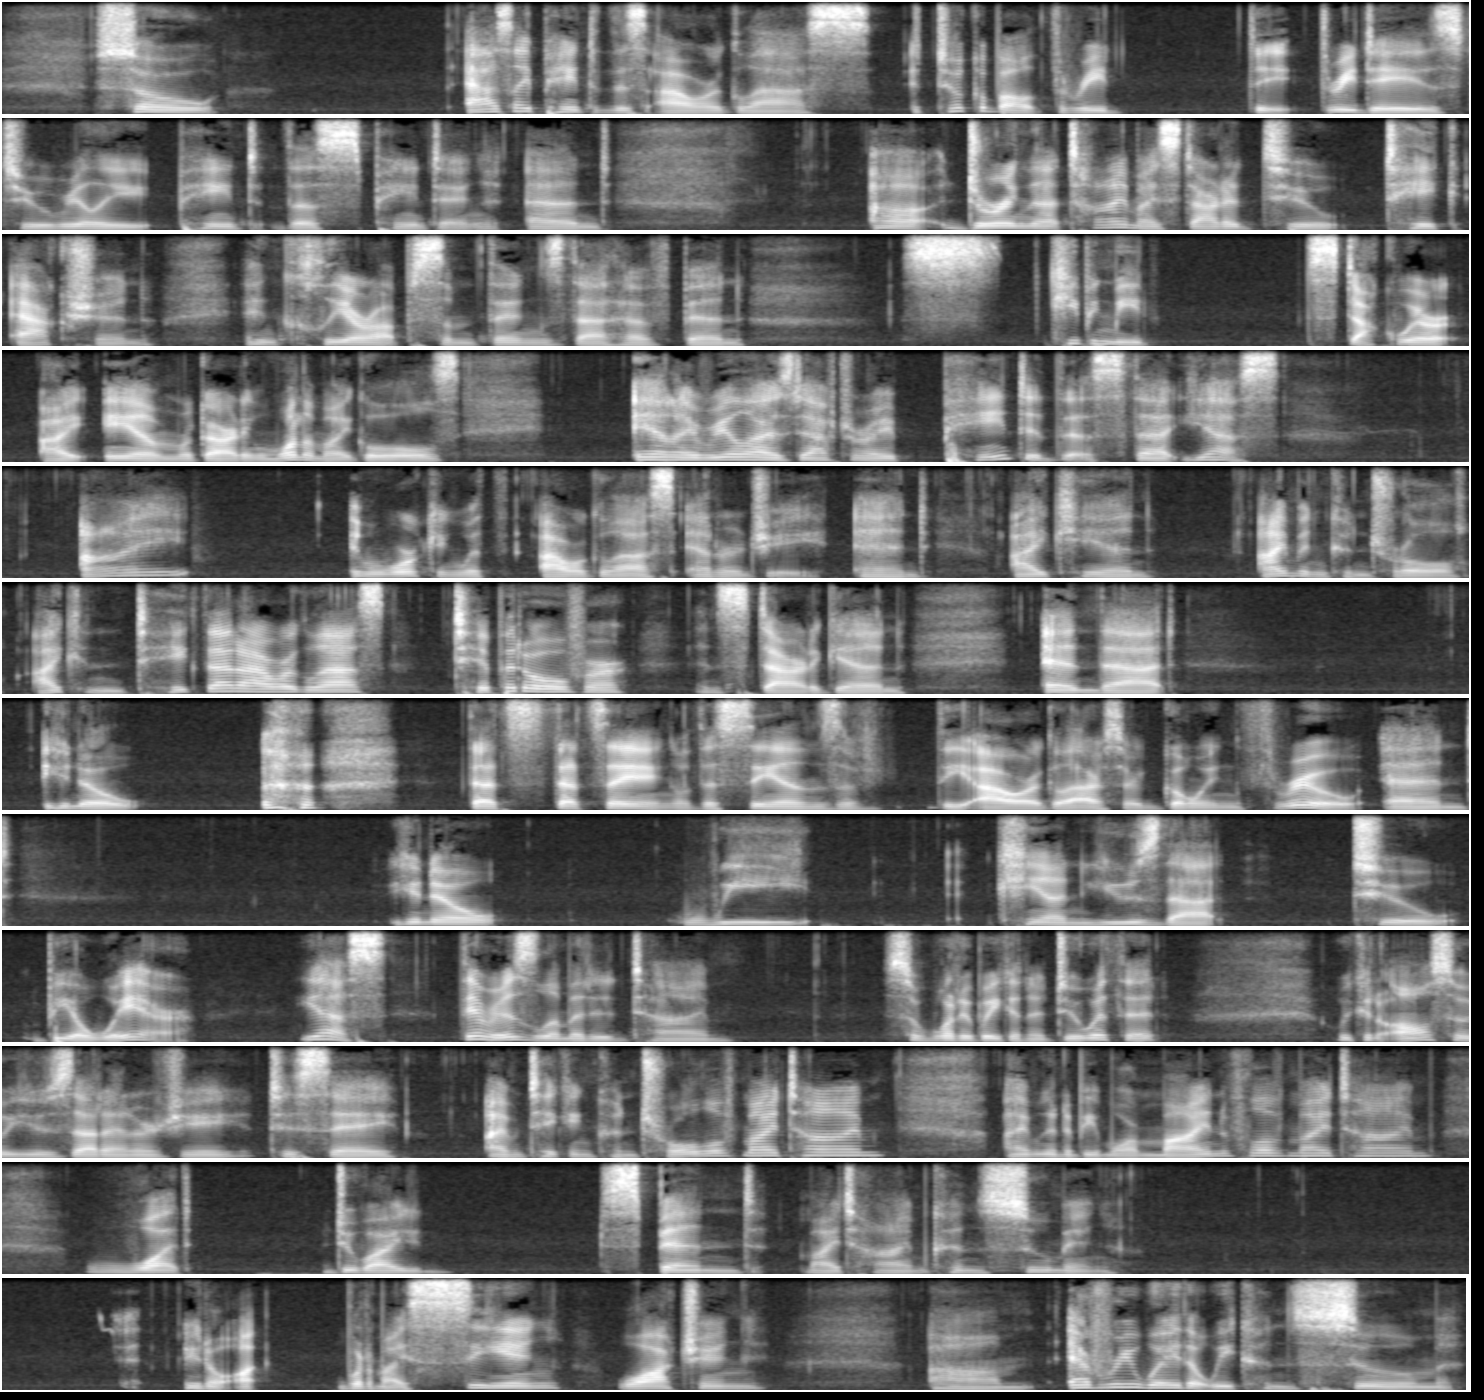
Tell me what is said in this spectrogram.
So as I painted this hourglass, it took about three three days to really paint this painting, and uh, during that time, I started to take action and clear up some things that have been s- keeping me stuck where I am regarding one of my goals. And I realized after I painted this that yes, I am working with hourglass energy and I can, I'm in control. I can take that hourglass, tip it over, and start again. And that, you know, that's that saying of the sands of the hourglass are going through. And, you know, we can use that to be aware. Yes, there is limited time. So, what are we going to do with it? We can also use that energy to say, I'm taking control of my time. I'm going to be more mindful of my time. What do I spend my time consuming? You know, what am I seeing, watching? Um, every way that we consume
